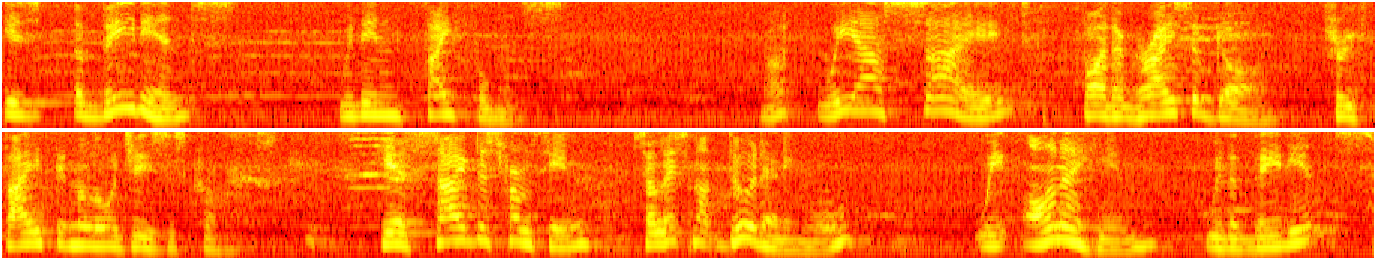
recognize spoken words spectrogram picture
is obedience within faithfulness. Right? We are saved by the grace of God through faith in the Lord Jesus Christ. He has saved us from sin, so let's not do it anymore. We honour Him with obedience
